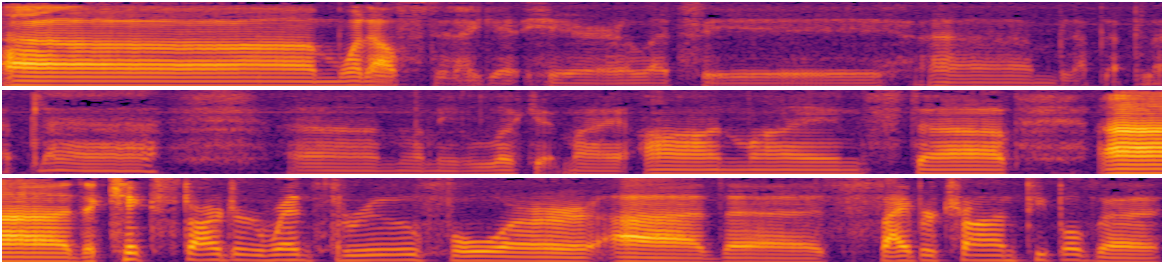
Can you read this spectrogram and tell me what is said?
Um, what else did I get here? Let's see. Um, blah blah blah blah. Um, let me look at my online stuff. Uh, the Kickstarter went through for uh, the Cybertron people, the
